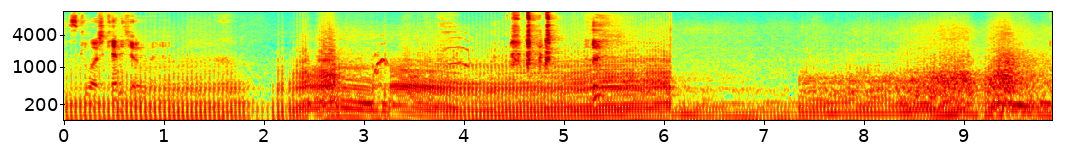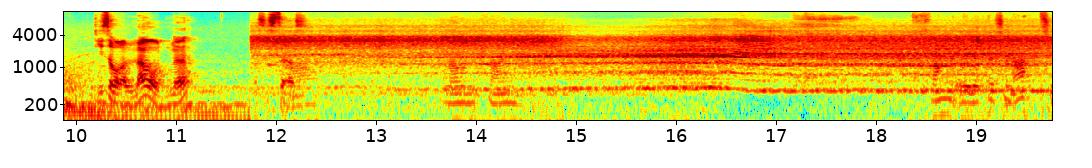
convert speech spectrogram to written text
Das Geräusch kenne ich ist aber laut, ne? Was ist das? Blaue Kleine. Krank, ey, der wird schon 80.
